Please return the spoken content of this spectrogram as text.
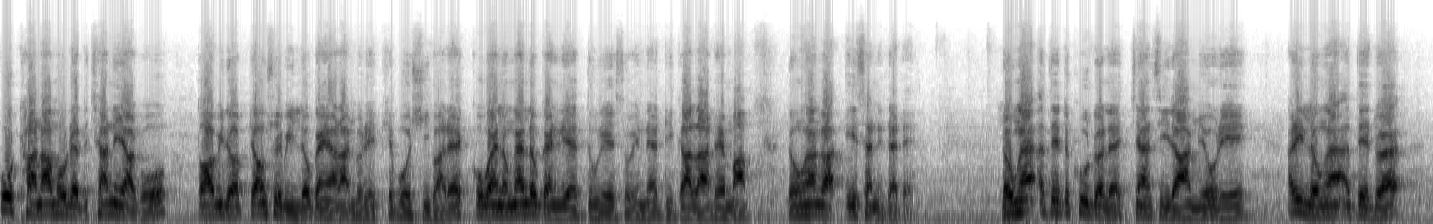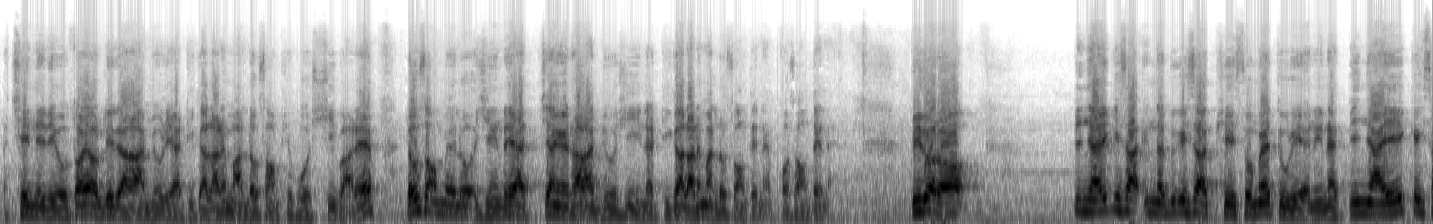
ကိုဌာနမဟုတ်တဲ့တခြားနေရာကိုသွားပြီးတော့ပြောင်းရွှေ့ပြီးလုပ်ကန်ရတာမျိုးတွေဖြစ်ဖို့ရှိပါတယ်ကိုယ်ပိုင်လုပ်ငန်းလုပ်ကန်နေတဲ့သူတွေဆိုရင်လည်းဒီကာလထဲမှာလုပ်ငန်းကအေးဆက်နေတတ်တယ် လုပ်ငန်းအသစ်တစ်ခုအတွက်လည်းကြံစီတာမျိုးတွေအဲ့ဒီလုပ်ငန်းအသစ်အတွက်အခြေအနေတွေကိုတွားရောက်လေ့လာတာမျိုးတွေကဒီကာလထဲမှာလှုပ်ဆောင်ဖြစ်ဖို့ရှိပါတယ်လှုပ်ဆောင်မယ်လို့အရင်တည်းကကြံရထားတာမျိုးရှိရင်လည်းဒီကာလထဲမှာလှုပ်ဆောင်တင်တယ်ဖော်ဆောင်တင်တယ်ပြီးတော့ပညာရေးကိစ္စအင်တာဗျူးကိစ္စဖြေဆိုမဲ့သူတွေအနေနဲ့ပညာရေးကိစ္စ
